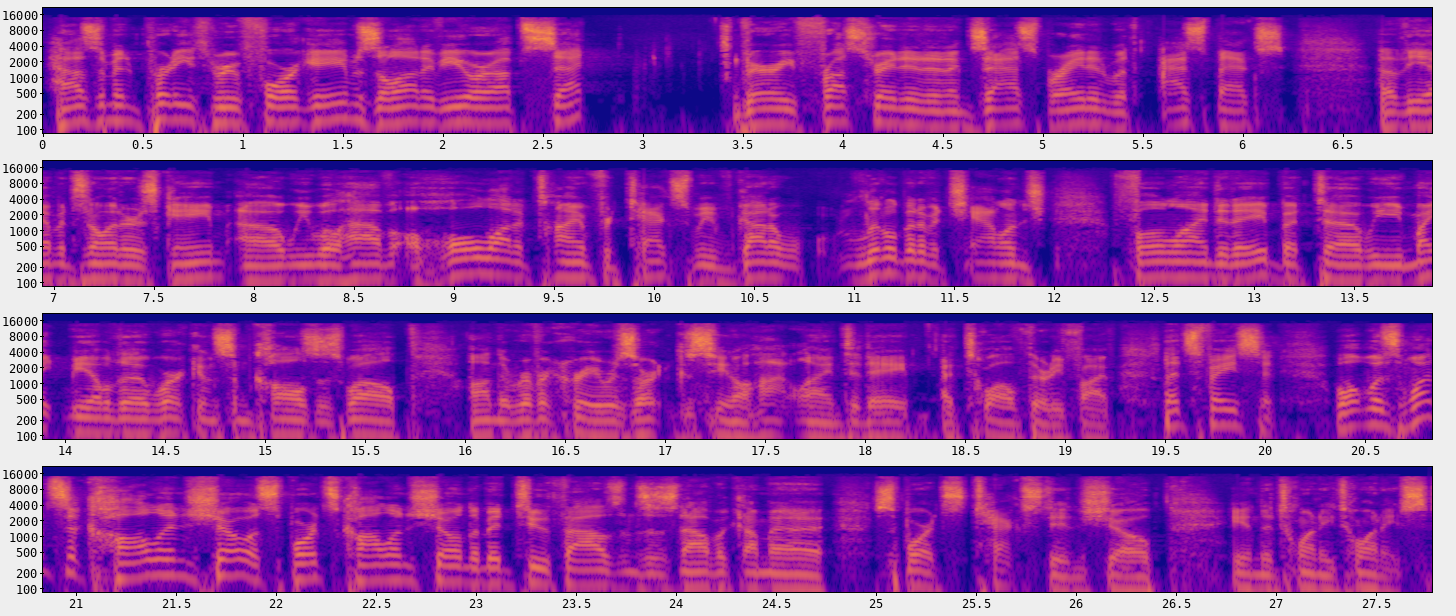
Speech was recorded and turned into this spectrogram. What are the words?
Hasn't been pretty through four games. A lot of you are upset very frustrated and exasperated with aspects of the Edmonton Oilers game. Uh, we will have a whole lot of time for text. We've got a little bit of a challenge phone line today, but uh, we might be able to work in some calls as well on the River Cree Resort and Casino hotline today at 1235. Let's face it, what was once a call-in show, a sports call-in show in the mid-2000s has now become a sports text-in show in the 2020s.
